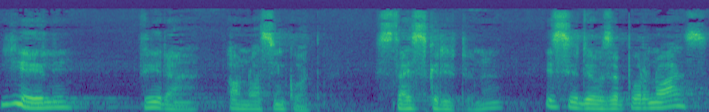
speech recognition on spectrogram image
E ele virá ao nosso encontro. Está escrito, né? E se Deus é por nós,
